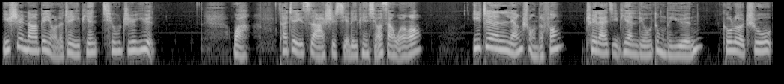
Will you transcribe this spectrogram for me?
于是呢，便有了这一篇《秋之韵》。哇，他这一次啊，是写了一篇小散文哦。一阵凉爽的风，吹来几片流动的云，勾勒出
